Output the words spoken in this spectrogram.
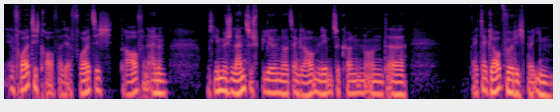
er freut sich drauf. Also er freut sich drauf, in einem muslimischen Land zu spielen, dort sein Glauben leben zu können und äh, vielleicht ja glaubwürdig bei ihm,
